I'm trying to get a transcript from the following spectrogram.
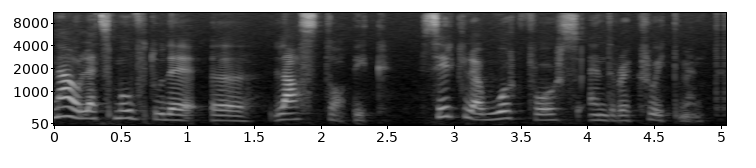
Now let's move to the uh, last topic, circular workforce and recruitment.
